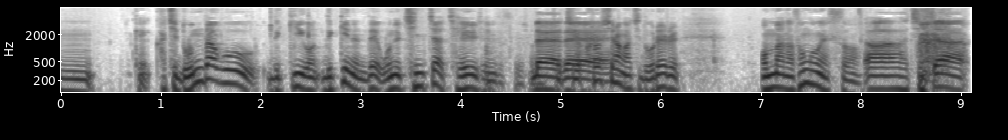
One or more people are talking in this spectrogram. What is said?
음 이렇게 같이 논다고 느끼 느끼는데 오늘 진짜 제일 재밌었어요. 저는. 네, 제가 네. 크러쉬랑 같이 노래를 엄마 나 성공했어. 아 진짜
